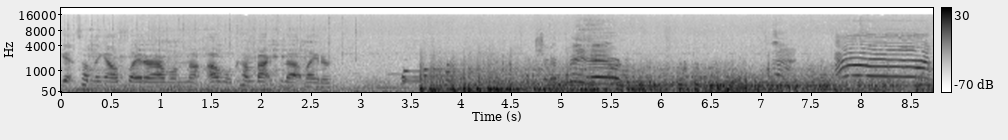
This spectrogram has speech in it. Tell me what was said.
get something else later. I will not I will come back to that later. Shouldn't be here! Ah!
